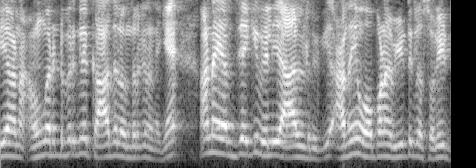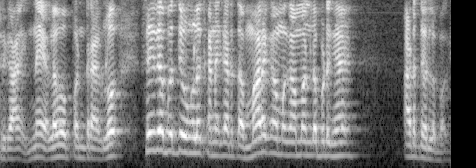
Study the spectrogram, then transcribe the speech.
வியானா. அவங்க ரெண்டு பேருக்குள்ளே காதல் வந்திருக்குன்னு நினைக்கிறேன். ஆனால் எஃப்ஜேக்கு வெளியே ஆள் இருக்கு. அதையும் ஓப்பனாக வீட்டுக்குள்ள சொல்லிட்டு இருக்காங்க. என்ன எலவ பண்ணுறாங்களோ ஸோ இதை பற்றி உங்களுக்கு கணக்கருத்தை மறக்காம கமெண்ட்ல போடுங்க. அடுத்த பார்க்கலாம்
